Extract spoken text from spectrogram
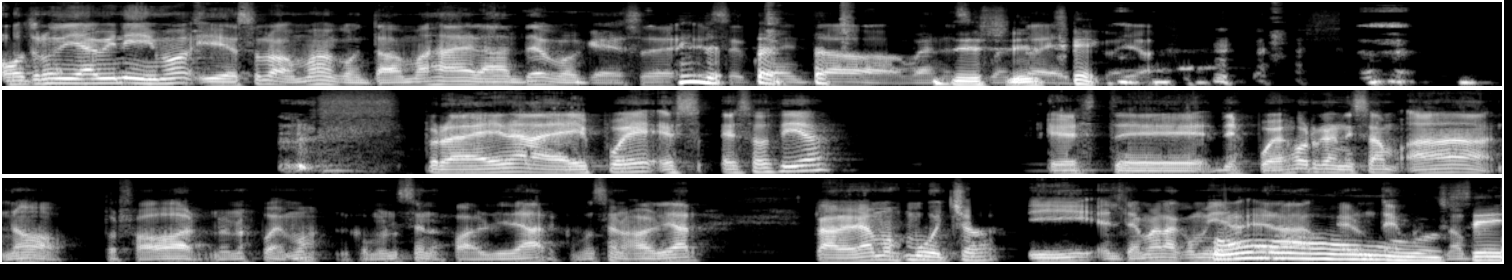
Otro día vinimos y eso lo vamos a contar más adelante porque ese, ese cuento, bueno, ese cuento épico, yo. Pero ahí nada, después, es- esos días, este, después organizamos, ah, no, por favor, no nos podemos, ¿cómo no se nos va a olvidar? ¿Cómo se nos va a olvidar? Claro, éramos muchos y el tema de la comida era, era un tema, Oh, ¿no? sí.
